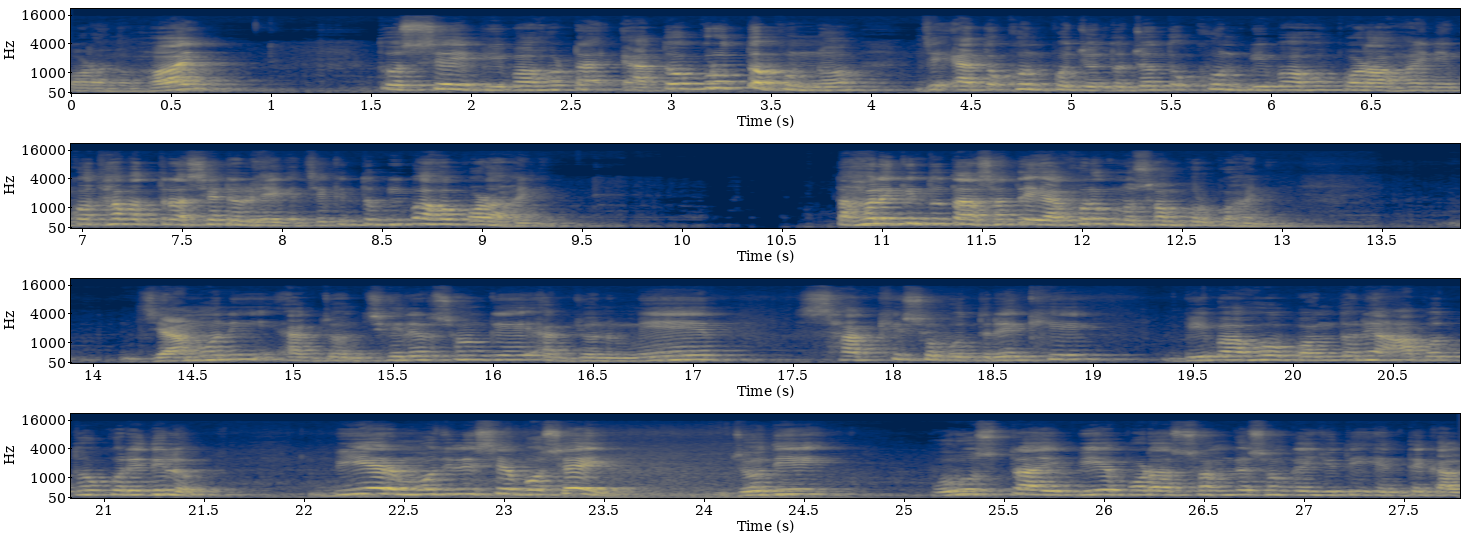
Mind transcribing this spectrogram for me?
পড়ানো হয়, তো সেই বিবাহটা এত গুরুত্বপূর্ণ যে এতক্ষণ পর্যন্ত যতক্ষণ বিবাহ পড়া হয়নি, কথাবার্তা সেটেল হয়ে গেছে, কিন্তু বিবাহ পড়া হয়নি। তাহলে কিন্তু তার সাথে এখনও কোনো সম্পর্ক হয়নি। যেমনই একজন ছেলের সঙ্গে একজন মেয়ের সাক্ষী সবুত রেখে বিবাহ বন্ধনে আবদ্ধ করে দিল, বিয়ের মজলিসে বসেই যদি পুরুষটাই বিয়ে পড়ার সঙ্গে সঙ্গে যদি ইন্তেকাল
